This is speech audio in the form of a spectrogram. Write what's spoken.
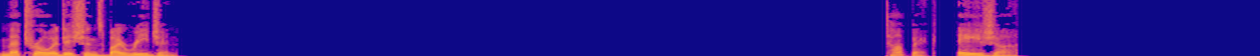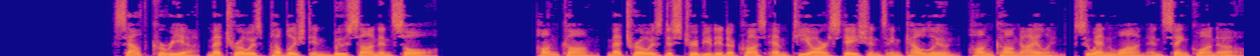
Metro editions by region Asia South Korea, Metro is published in Busan and Seoul. Hong Kong, Metro is distributed across MTR stations in Kowloon, Hong Kong Island, Tsuen Wan and Tseung Kwan O.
